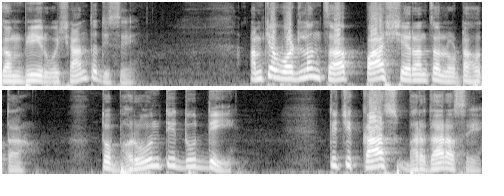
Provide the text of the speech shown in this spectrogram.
गंभीर व शांत दिसे. आमच्या वडिलांचा पाच शेरांचा लोटा होता. तो भरून ती दूध देई तिची कास भरदार असे.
